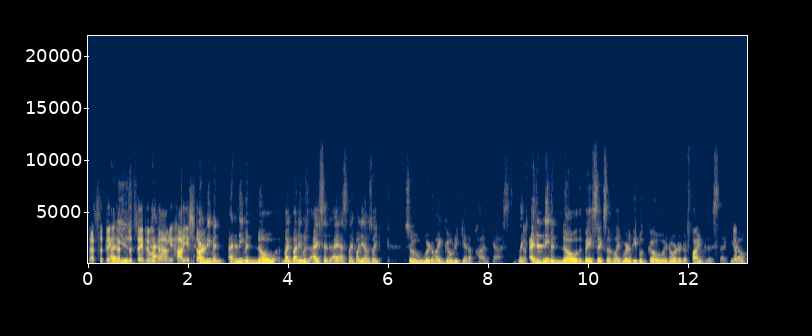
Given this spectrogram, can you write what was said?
That's the big. That's you- the same thing with how- comedy. How do you start? I didn't even I didn't even know my buddy was I said I asked my buddy I was like so where do I go to get a podcast like Yep. I didn't even know the basics of like where do people go in order to find this thing you Yep. know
